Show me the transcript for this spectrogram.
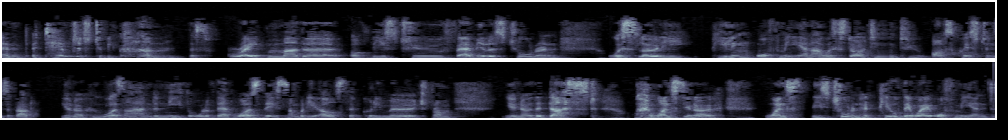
and attempted to become this great mother of these two fabulous children was slowly peeling off me and I was starting to ask questions about you know, who was I underneath all of that? Was there somebody else that could emerge from, you know, the dust once, you know, once these children had peeled their way off me and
